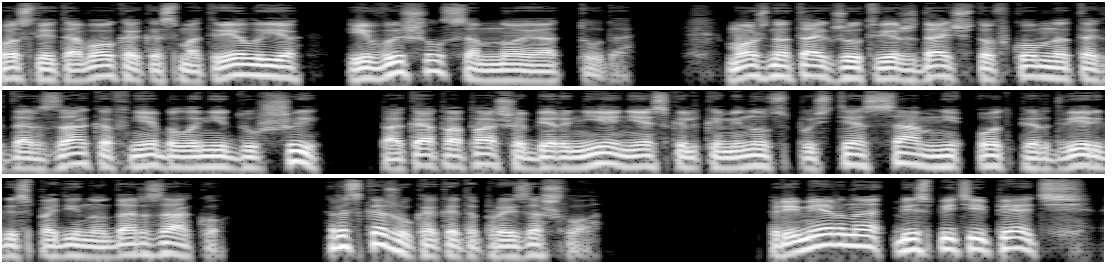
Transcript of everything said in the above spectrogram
после того, как осмотрел ее и вышел со мною оттуда. Можно также утверждать, что в комнатах Дарзаков не было ни души, пока папаша Бернье несколько минут спустя сам не отпер дверь господину Дарзаку. Расскажу, как это произошло. Примерно без пяти пять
